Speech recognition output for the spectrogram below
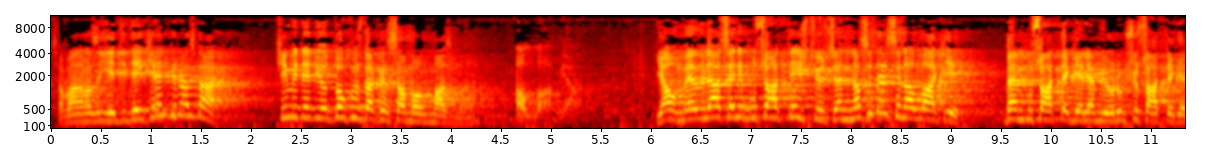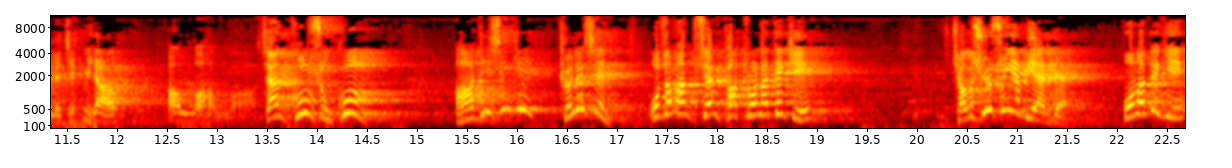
Sabah namazı yedideyken biraz daha. Kimi de diyor dokuzda kılsam olmaz mı? Allah'ım ya. Ya Mevla seni bu saatte istiyor. Sen nasıl dersin Allah ki? Ben bu saatte gelemiyorum, şu saatte geleceğim ya. Allah Allah. Sen kulsun, kul. Adisin ki, kölesin. O zaman sen patrona de ki, çalışıyorsun ya bir yerde. Ona de ki,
